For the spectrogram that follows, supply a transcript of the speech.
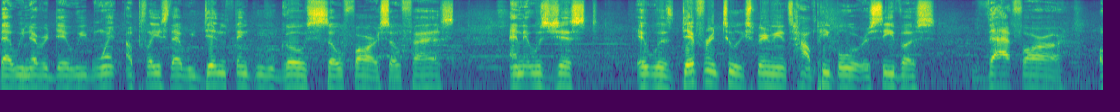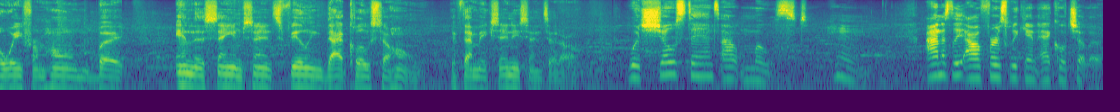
that we never did. We went a place that we didn't think we would go so far, so fast. And it was just, it was different to experience how people would receive us that far away from home. But in the same sense feeling that close to home, if that makes any sense at all. Which show stands out most? Hmm. Honestly, our first weekend at Coachella.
